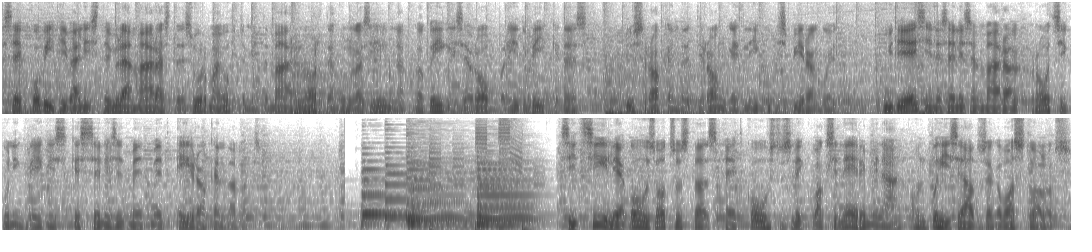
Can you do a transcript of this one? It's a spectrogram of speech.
see Covidi väliste ülemääraste surmajuhtumite määr noorte hulgas ilmneb ka kõigis Euroopa Liidu riikides, kus rakendati rangeid liikumispiiranguid, kuid ei esine sellisel määral Rootsi kuningriigis, kes selliseid meetmeid ei rakendanud. Sitsiilia kohus otsustas, et kohustuslik vaktsineerimine on põhiseadusega vastuolus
